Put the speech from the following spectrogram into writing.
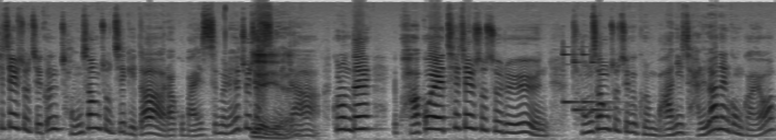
치질 조직은 정상 조직이다라고 말씀을 해주셨습니다. 그런데 과거의 치질 수술은 정상 조직을 그럼 많이 잘라낸 건가요?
